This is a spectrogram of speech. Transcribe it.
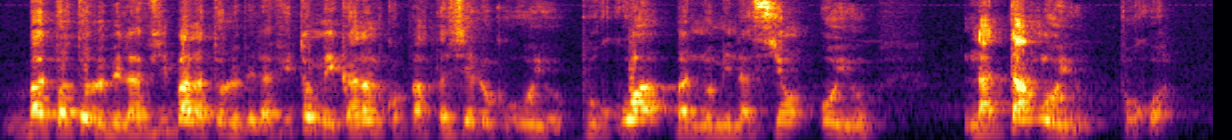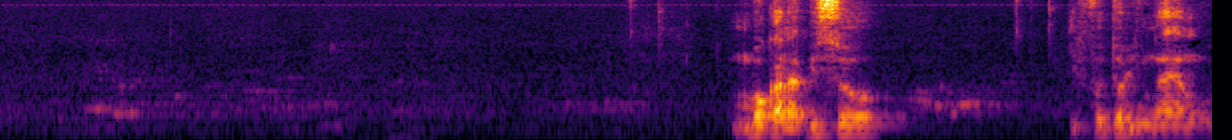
bato ya tolobela vie bana tolobela vie tomeka nanu kopartage eloko oyo pourquoi banomination oyo na temps oyo pourquoi mboka na biso il faut tolinga yango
